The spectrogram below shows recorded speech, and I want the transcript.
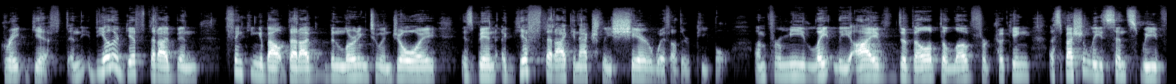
great gift. And the, the other gift that I've been thinking about that I've been learning to enjoy has been a gift that I can actually share with other people. Um, for me, lately, I've developed a love for cooking, especially since we've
